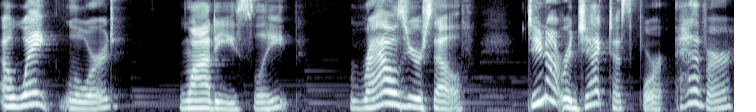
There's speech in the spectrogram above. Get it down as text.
Awake, Lord. Why do you sleep? Rouse yourself. Do not reject us forever.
